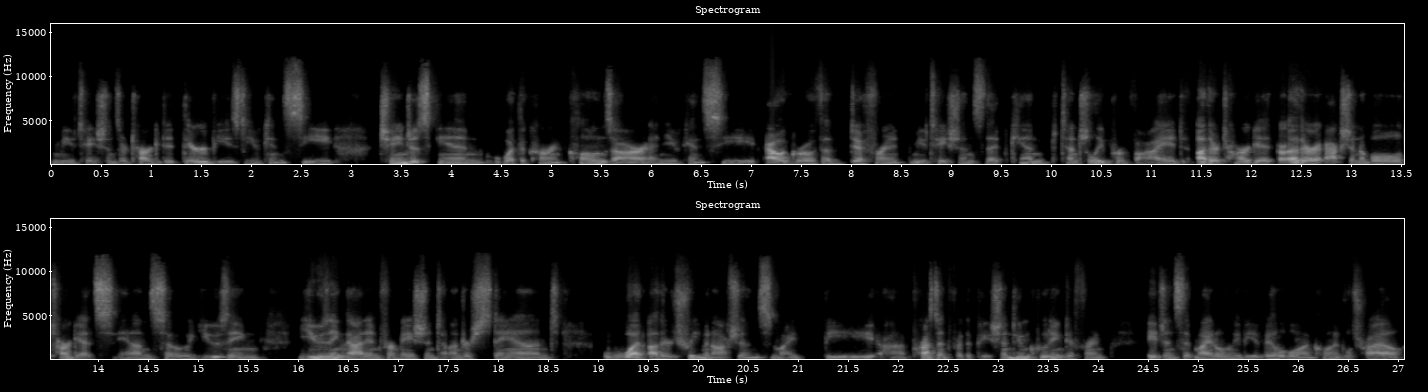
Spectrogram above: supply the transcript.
mutations or targeted therapies, you can see changes in what the current clones are, and you can see outgrowth of different mutations that can potentially provide other target or other actionable targets. And so using using that information to understand what other treatment options might be uh, present for the patient, including different agents that might only be available on clinical trial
